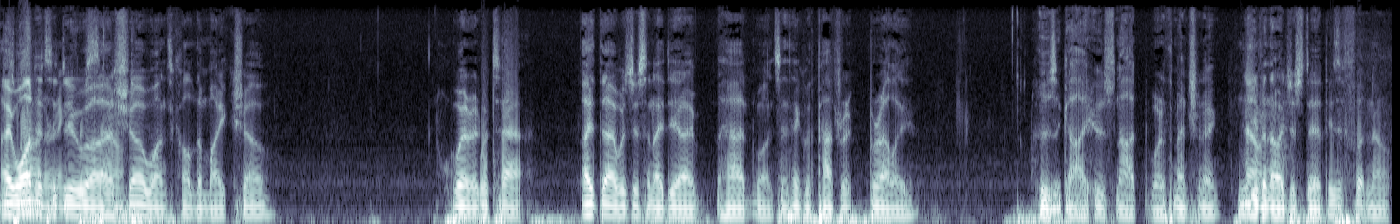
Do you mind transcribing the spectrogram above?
I wanted to do a show once called the Mike Show, where it, What's that? I that was just an idea I had once. I think with Patrick Borelli, who's a guy who's not worth mentioning, No, even though. I just did. He's a footnote.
